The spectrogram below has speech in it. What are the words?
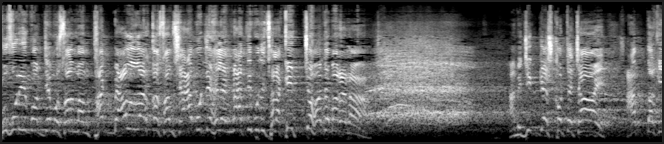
কুফুরির পর যে মুসলমান থাকবে, আল্লাহর কসম, সে আবু জেহেলের নাতিপুতি ছাড়া কিচ্ছু হতে পারে না। আমি জিজ্ঞেস করতে চাই, আপনার কি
